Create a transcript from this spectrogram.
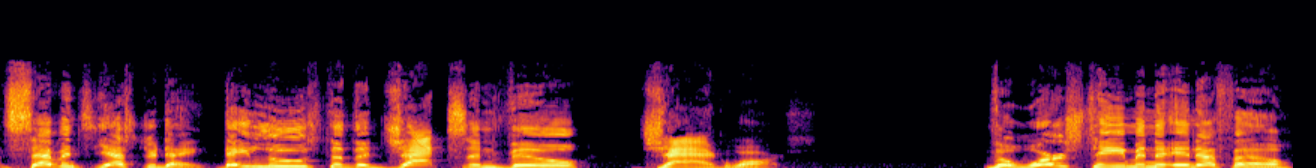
Seventh yesterday, they lose to the Jacksonville Jaguars. The worst team in the NFL,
